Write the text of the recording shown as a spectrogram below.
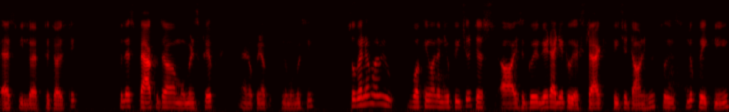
as we left the joystick. So let's back to the movement script and open up the movement scene. So whenever you're working on a new feature just uh, it's a great, great idea to extract feature down here. So it's look very clean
